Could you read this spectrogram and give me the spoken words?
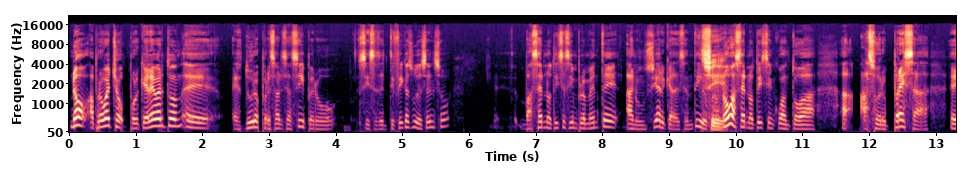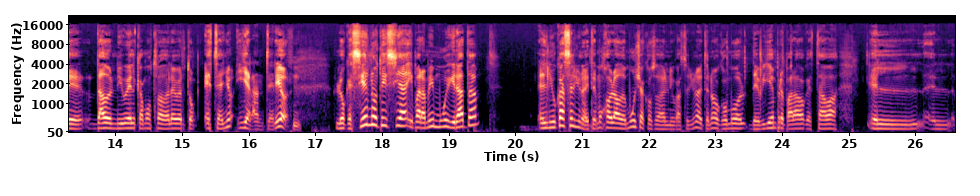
No, aprovecho, porque el Everton eh, es duro expresarse así, pero si se certifica su descenso, va a ser noticia simplemente anunciar que ha descendido, Sí. pero no va a ser noticia en cuanto a, a, a sorpresa, eh, dado el nivel que ha mostrado el Everton este año y el anterior. Lo que sí es noticia y para mí muy grata, el Newcastle United. Hemos hablado de muchas cosas del Newcastle United, ¿no? Como de bien preparado que estaba el, el-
